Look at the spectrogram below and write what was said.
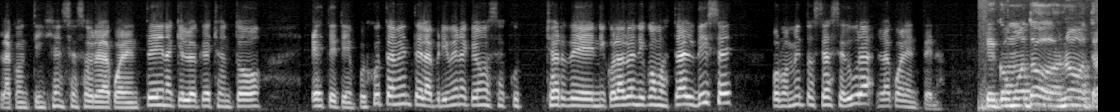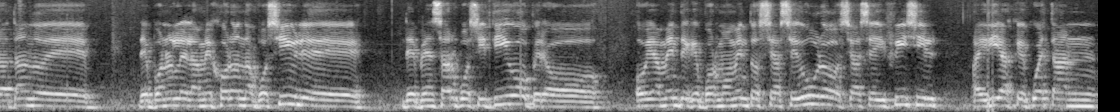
la contingencia sobre la cuarentena, qué es lo que ha hecho en todo este tiempo. Y justamente la primera que vamos a escuchar de Nicolás Blandi, cómo está, él dice, por momentos se hace dura la cuarentena. que como todos, ¿no? Tratando de, de ponerle la mejor onda posible, de, de pensar positivo, pero obviamente que por momentos se hace duro, se hace difícil, hay días que cuestan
